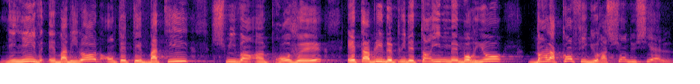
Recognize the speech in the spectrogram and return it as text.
Ninive et Babylone ont été bâtis suivant un projet établi depuis des temps immémoriaux dans la configuration du ciel.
